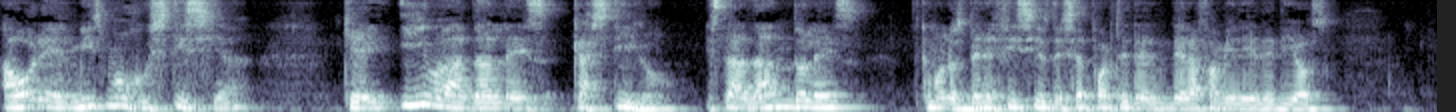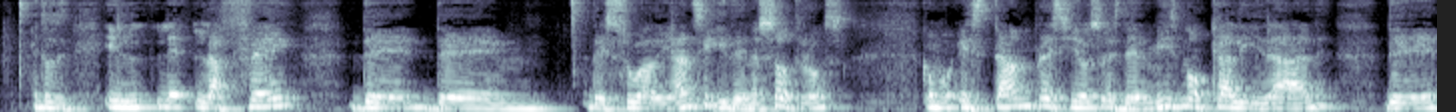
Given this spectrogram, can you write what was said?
ahora el mismo justicia que iba a darles castigo, está dándoles como los beneficios de ser parte de, la familia de Dios. Entonces, y la fe de, de, su alianza y de nosotros como es tan precioso, es del mismo calidad de,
